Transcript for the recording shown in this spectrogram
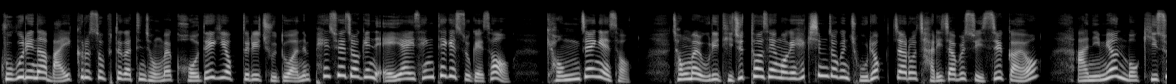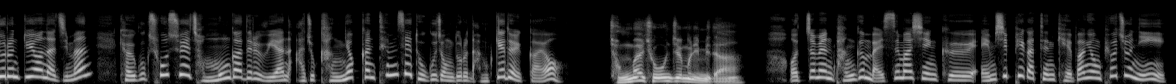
구글이나 마이크로소프트 같은 정말 거대 기업들이 주도하는 폐쇄적인 AI 생태계 속에서 경쟁에서 정말 우리 디지털 생활의 핵심적인 조력자로 자리 잡을 수 있을까요? 아니면 뭐 기술은 뛰어나지만 결국 소수의 전문가들을 위한 아주 강력한 틈새 도구 정도로 남게 될까요? 정말 좋은 질문입니다. 어쩌면 방금 말씀하신 그 MCP 같은 개방형 표준이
